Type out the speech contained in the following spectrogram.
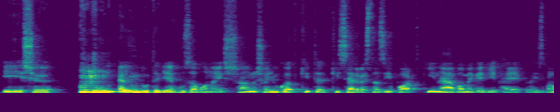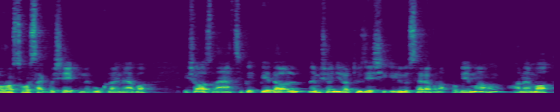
És elindult egy ilyen húzavona, és sajnos a nyugat kiszervezte az ipart Kínába, meg egyéb helyekre, hiszen Oroszországban is egyébként, meg Ukrajnába, és az látszik, hogy például nem is annyira a tüzérségi lőszerre van a probléma, hanem a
